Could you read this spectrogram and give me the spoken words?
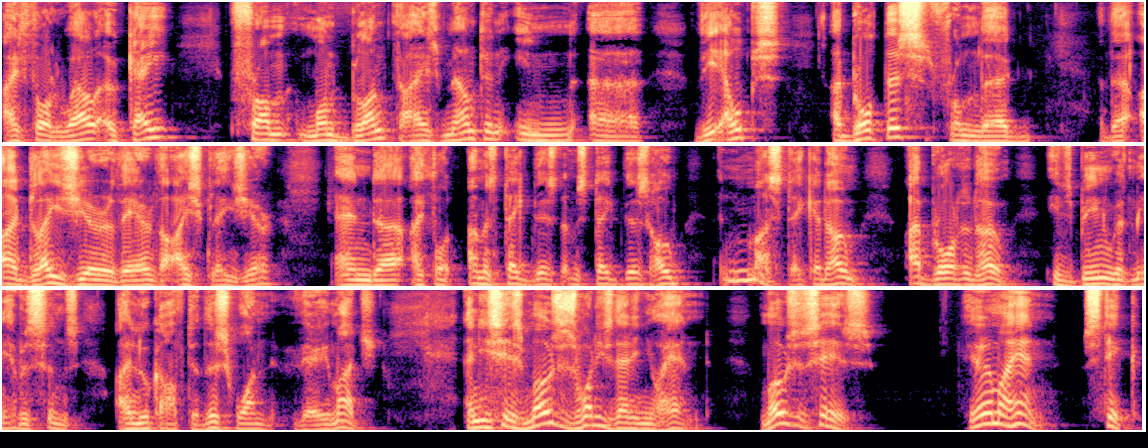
I thought, well, okay, from Mont Blanc, the highest mountain in uh, the Alps. I brought this from the, the uh, glacier there, the ice glacier, and uh, I thought, I must take this, I must take this home, and must take it home. I brought it home. It's been with me ever since. I look after this one very much. And he says, Moses, what is that in your hand? Moses says, Here in my hand, stick.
